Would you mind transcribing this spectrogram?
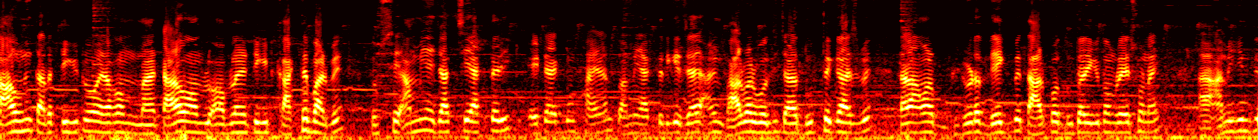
পাওনি, তাদের টিকিটও এরকম মানে তারাও অফলাইনে টিকিট কাটতে পারবে। তো সে, আমি যাচ্ছি এক তারিখ, এটা একদম ফাইনাল তো আমি এক তারিখে যাই। আমি বারবার বলছি, যারা দূর থেকে আসবে, তারা আমার ভিডিওটা দেখবে, তারপর দু তারিখে তোমরা এসো নাই। আমি কিন্তু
